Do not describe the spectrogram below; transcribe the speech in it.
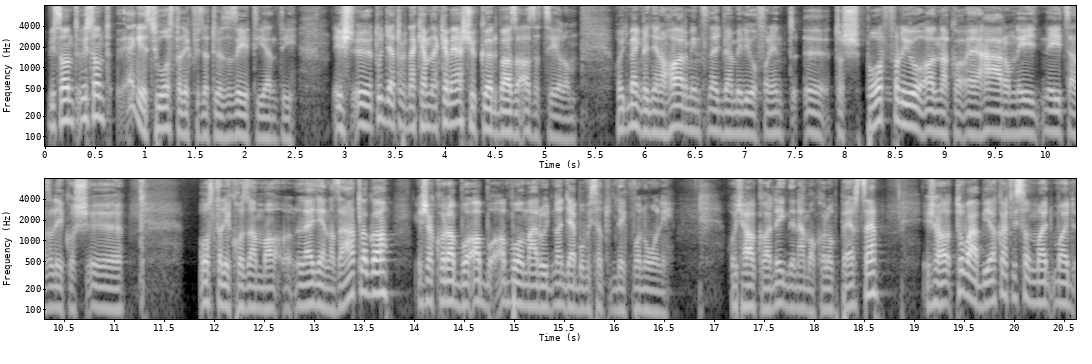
viszont, viszont egész jó osztalékfizető ez az AT&T. És ö, tudjátok, nekem, nekem első körben az, az a célom, hogy meglegyen a 30-40 millió forintos portfólió, annak a 3-4 százalékos osztalékhozamba legyen az átlaga, és akkor abból, abból, abból már úgy nagyjából vissza tudnék vonulni hogyha akarnék, de nem akarok persze. És a továbbiakat viszont majd, majd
